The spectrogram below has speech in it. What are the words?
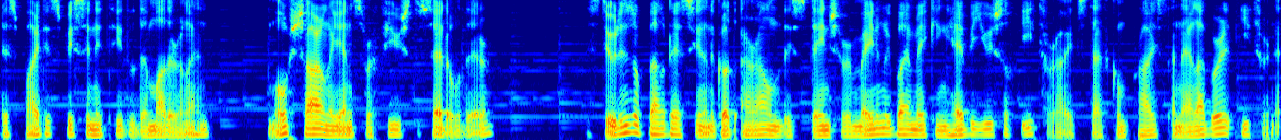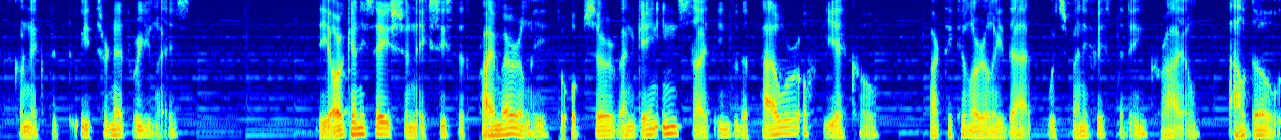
despite its vicinity to the motherland, most Sharlayans refused to settle there. The students of Baldesion got around this danger mainly by making heavy use of aetherytes that comprised an elaborate aethernet connected to aethernet relays. The organization existed primarily to observe and gain insight into the power of the Echo, particularly that which manifested in Krile, although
